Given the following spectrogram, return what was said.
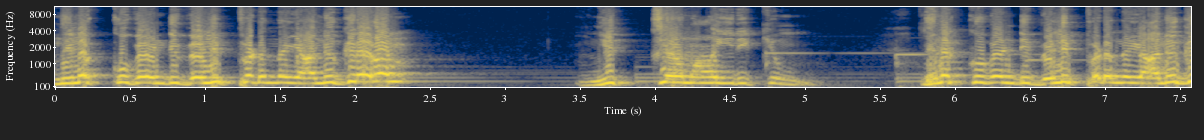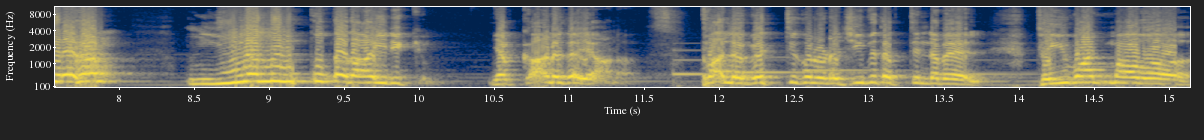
നിനക്കു വേണ്ടി വെളിപ്പെടുന്ന ഈ അനുഗ്രഹം നിത്യമായിരിക്കും. നിനക്കു വേണ്ടി വെളിപ്പെടുന്ന അനുഗ്രഹം നിലനിൽക്കുന്നതായിരിക്കും. ഞാൻ കാണുകയാണ്. പല വ്യക്തികളുടെ ജീവിതത്തിന്റെ മേൽ ദൈവാത്മാവ്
